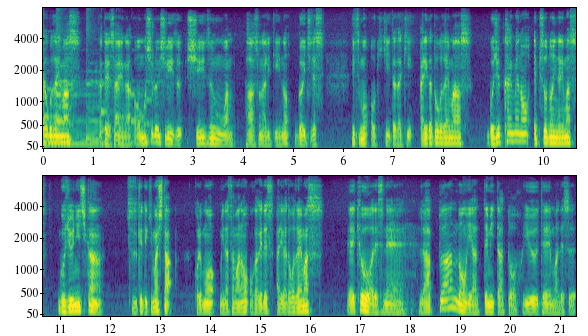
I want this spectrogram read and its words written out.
ようございます。家庭菜園が面白いシリーズシーズン1パーソナリティのご一です。いつもお聞きいただきありがとうございます。50回目のエピソードになります。50日間続けてきました。これも皆様のおかげです。ありがとうございます。えー、今日はですね、ラップアンドンやってみたというテーマです。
